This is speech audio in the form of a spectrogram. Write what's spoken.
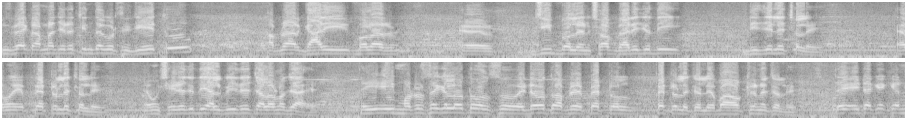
ইনফ্যাক্ট আমরা যেটা চিন্তা করছি যেহেতু আপনার গাড়ি বলার জিপ বলেন সব গাড়ি যদি ডিজেলে চলে এবং পেট্রোলে চলে। এবং সেটা যদি এলপিজিতে চালানো যায়, তো এই- মোটর সাইকেলও তো অলসো এটাও তো আপনার পেট্রোল পেট্রোলে চলে বা অকটেনে চলে। তো এটাকে কেন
